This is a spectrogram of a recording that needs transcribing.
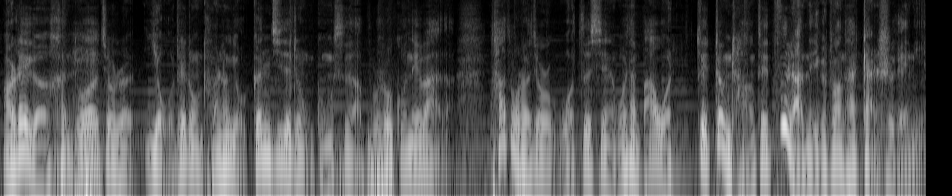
而这个很多就是有这种传承有根基的这种公司啊，不是说国内外的，他做出来就是我自信，我想把我最正常、最自然的一个状态展示给你，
